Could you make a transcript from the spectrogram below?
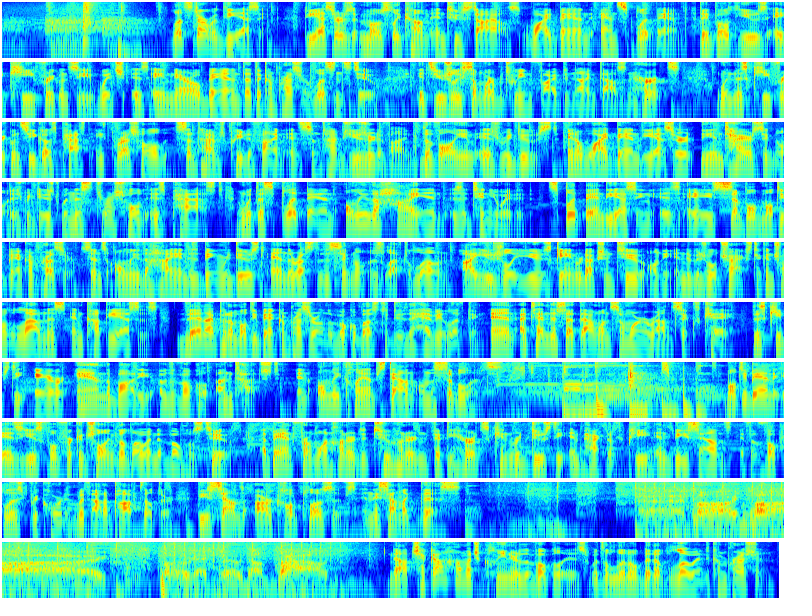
Let's start with de-essing. De-essers mostly come in two styles, wideband and split band. They both use a key frequency, which is a narrow band that the compressor listens to. It's usually somewhere between 5 to 9000 Hz. When this key frequency goes past a threshold, sometimes predefined and sometimes user-defined, the volume is reduced. In a wideband de-esser, the entire signal is reduced when this threshold is passed, and with the split band, only the high end is attenuated. Split band de-essing is a simple multi-band compressor, since only the high end is being reduced and the rest of the signal is left alone. I usually use gain reduction 2 on the individual tracks to control the loudness and cut the S's. Then I put a multi-band compressor on the vocal bus to do the heavy lifting, and I tend to set that one somewhere around 6K. This keeps the air and the body of the vocal untouched, and only clamps down on the sibilants. Multiband is useful for controlling the low end of vocals too. A band from 100 to 250 Hz can reduce the impact of P and B sounds if a vocalist recorded without a pop filter. These sounds are called plosives, and they sound like this. Now check out how much cleaner the vocal is with a little bit of low end compression.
